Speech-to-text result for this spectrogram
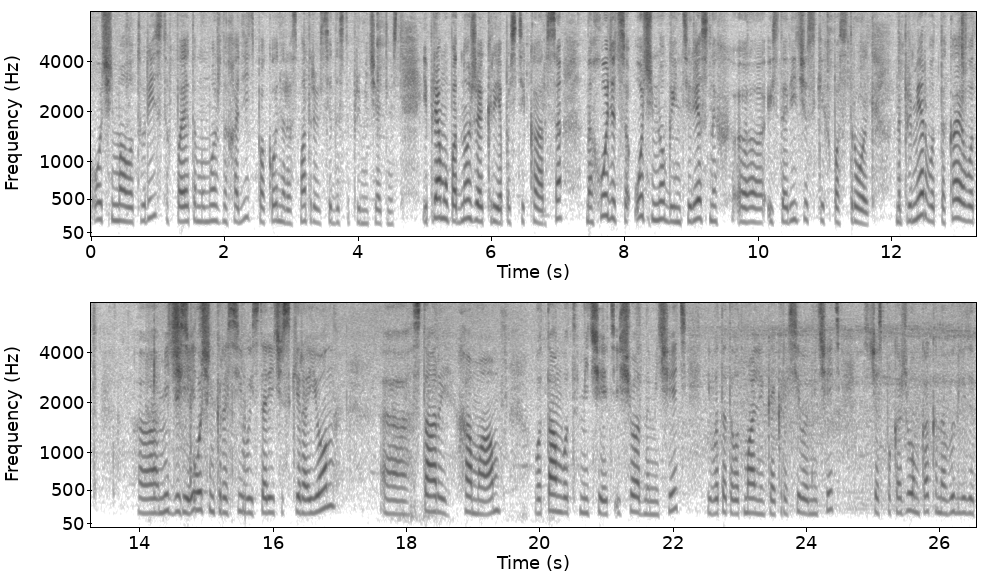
очень мало туристов, поэтому можно ходить, спокойно рассматривать все достопримечательности. И прямо у подножия крепости Карса находится очень много интересных э, исторических построек. Например, вот такая вот э, мечеть. Здесь очень красивый исторический район, э, старый хамам. Вот там вот мечеть, еще одна мечеть. И вот эта вот маленькая красивая мечеть. Сейчас покажу вам, как она выглядит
